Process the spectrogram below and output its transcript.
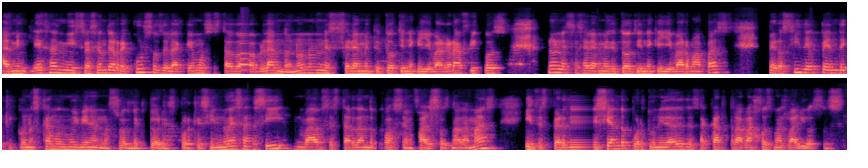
esa administración de recursos de la que hemos estado hablando, ¿no? No necesariamente todo tiene que llevar gráficos, no necesariamente todo tiene que llevar mapas, pero sí depende que conozcamos muy bien a nuestros lectores, porque si no es así, vamos a estar dando cosas en falsos nada más y desperdiciando oportunidades de sacar trabajos más valiosos.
